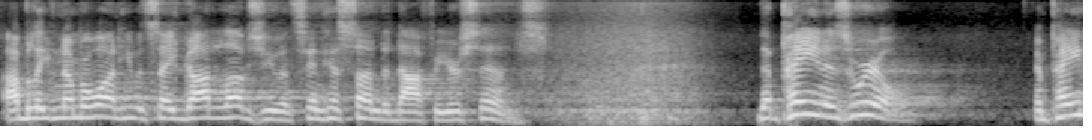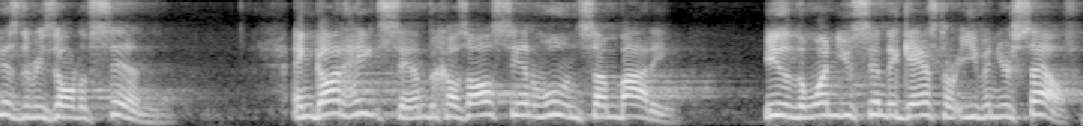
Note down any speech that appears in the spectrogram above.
I believe number one, he would say, God loves you and sent his son to die for your sins. That pain is real, and pain is the result of sin. And God hates sin because all sin wounds somebody, either the one you sinned against or even yourself.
